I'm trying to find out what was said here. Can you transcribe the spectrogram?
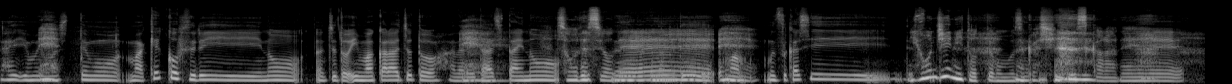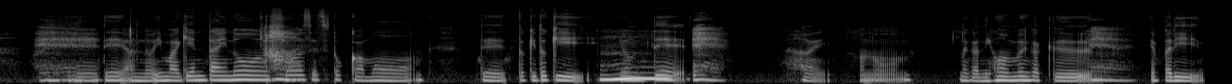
はい、はい、読めました。でもまあ結構古いのちょっと今からちょっと離れた時代の、えー、そうですよね。なので、まあ難しい、日本人にとっても難しいですからね。えー、であの今現代の小説とかも、はい、で時々読んで、えー、はいあのなんか日本文学、えー、やっぱり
